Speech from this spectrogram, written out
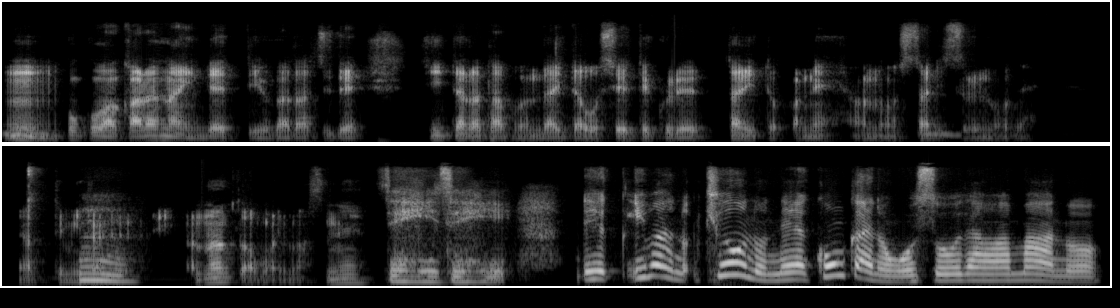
うん、ここわからないんでっていう形で聞いたら多分大体教えてくれたりとかね、あのしたりするので、やってみたらいいかなと思いますね。ぜひぜひ。で、今の、今日のね、今回のご相談は、まあ、あの、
